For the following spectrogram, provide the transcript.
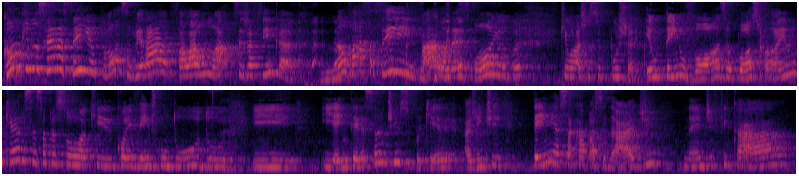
Como que você era assim? Eu posso virar, falar um A que você já fica. Não faça assim, fala, né? Exponha. Que eu acho assim, puxa, eu tenho voz, eu posso falar, eu não quero ser essa pessoa que conivente com tudo. E, e é interessante isso, porque a gente tem essa capacidade né, de ficar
